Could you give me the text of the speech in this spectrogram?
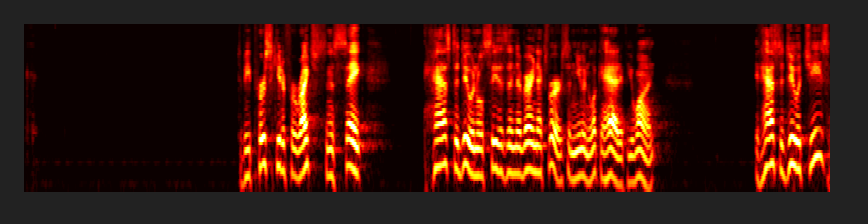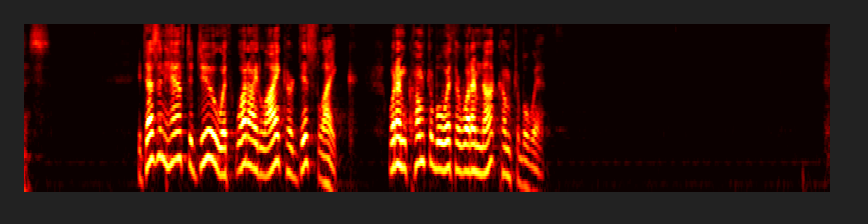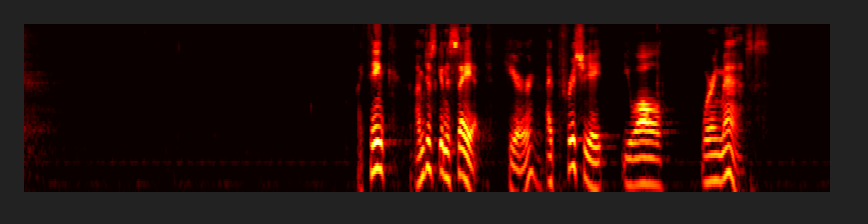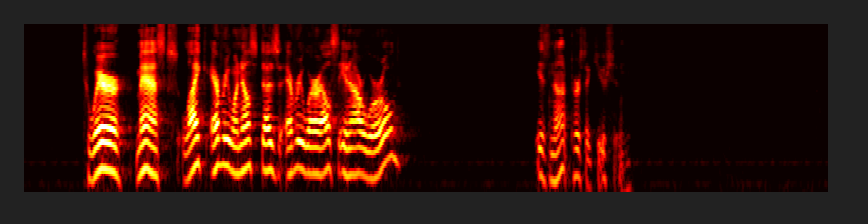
To be persecuted for righteousness' sake has to do, and we'll see this in the very next verse, and you can look ahead if you want. It has to do with Jesus. It doesn't have to do with what I like or dislike, what I'm comfortable with or what I'm not comfortable with. I think I'm just going to say it here. I appreciate you all wearing masks. To wear masks like everyone else does everywhere else in our world is not persecution.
